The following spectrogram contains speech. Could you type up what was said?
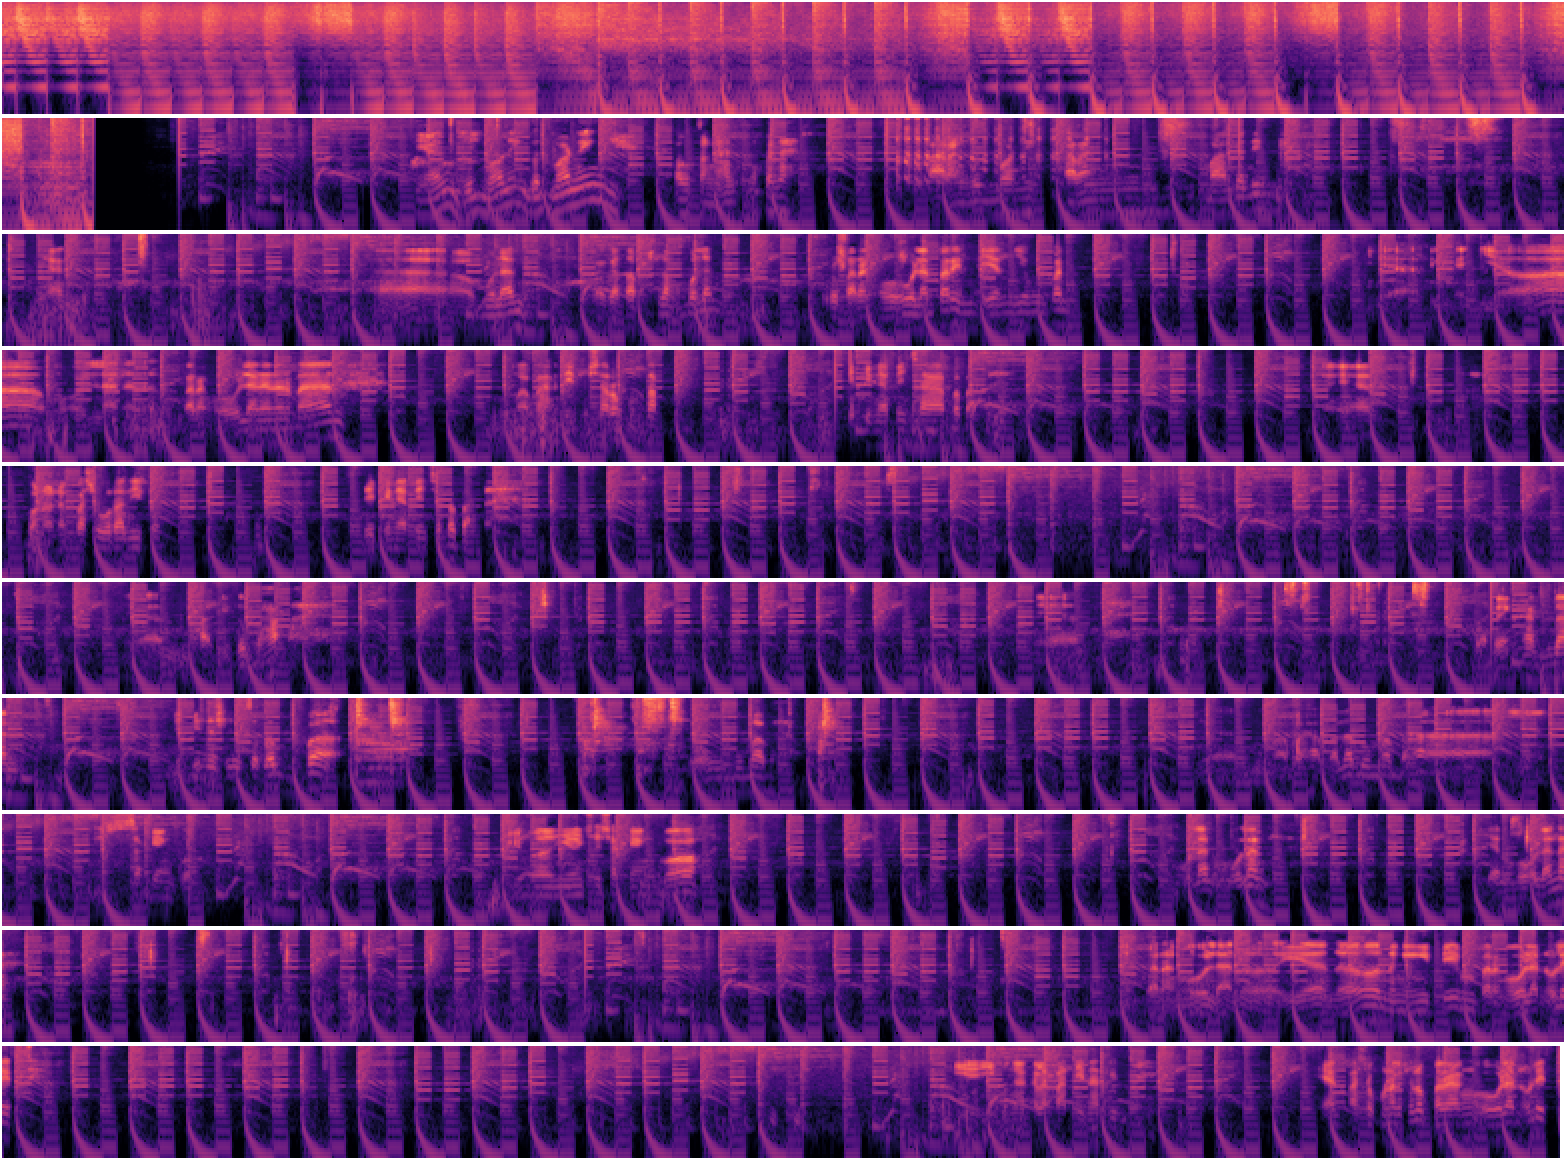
Yan, good morning, good morning. Oh, tanghal na pala. Parang good morning, parang umaga din. Yan. Ah, umulan. Pagkatapos lang umulan. Pero parang uulan pa rin. Ayan yung pan. Yan, tingnan nyo. Umulan na naman. Parang uulan na naman. Bumaba dito sa rooftop. Itin natin sa baba. Ayan. Puno ng basura dito. Tipin natin sa baba. Ayan, dito baha. Ayan. Pateng hagdan. Tipin natin sa baba. Yung bumaba. Yan, bumabaha pala, bumabaha. Yan. Yung sasakyan ko. Yun, yung sasakyan ko. Umulan, umulan. Yan, umulan na. Parang ulan, oh. Yan, oh, nangingitim. Parang ulan ulit. Yan, yung mga kalapati natin. Yan, pasok mo na sa loob. Parang uulan ulit.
